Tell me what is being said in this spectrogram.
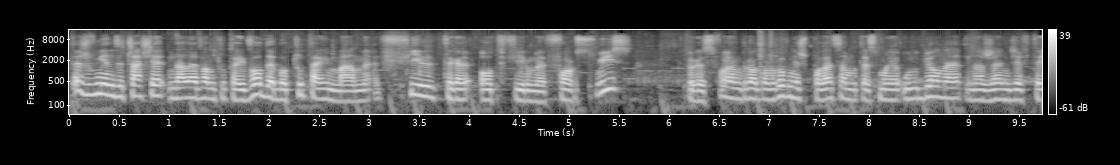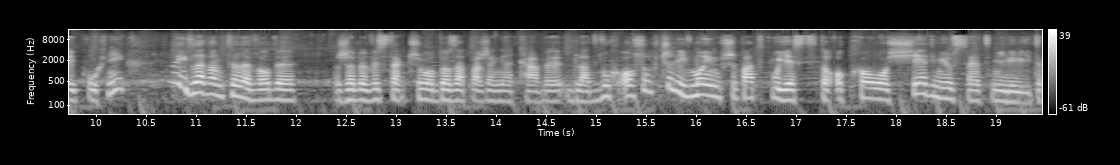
Też w międzyczasie nalewam tutaj wodę, bo tutaj mam filtr od firmy Force Swiss, które swoją drogą również polecam, bo to jest moje ulubione narzędzie w tej kuchni. No i wlewam tyle wody, żeby wystarczyło do zaparzenia kawy dla dwóch osób, czyli w moim przypadku jest to około 700 ml.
